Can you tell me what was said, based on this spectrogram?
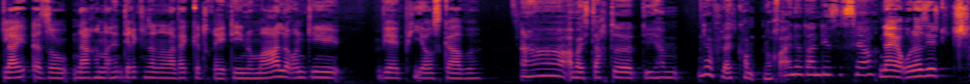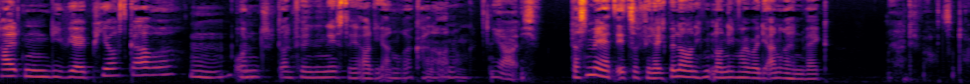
gleich, also nacheinander direkt hintereinander weggedreht. Die normale und die VIP-Ausgabe. Ah, aber ich dachte, die haben, ja, vielleicht kommt noch eine dann dieses Jahr. Naja, oder sie schalten die VIP-Ausgabe Mhm. und dann für das nächste Jahr die andere, keine Ahnung. Ja, ich, Das ist mir jetzt eh zu viel. Ich bin noch nicht, noch nicht mal über die andere hinweg. ja, die war auch zu toll.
